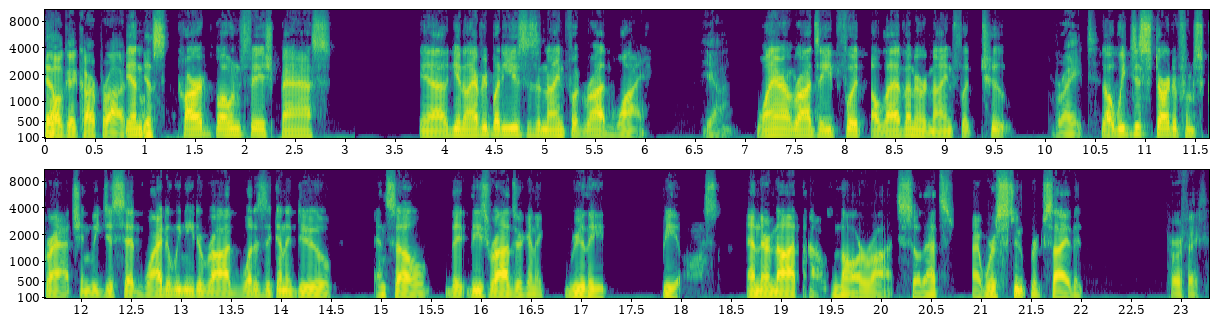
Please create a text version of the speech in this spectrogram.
Yep. Oh, good carp rod. And Yes. carp, bonefish, bass. Yeah, you know, everybody uses a nine foot rod. Why? Yeah, Why aren't rods eight foot 11 or nine foot two? right. So we just started from scratch and we just said, why do we need a rod? What is it going to do? And so th- these rods are going to really be awesome. And they're not thousand dollar rods. So that's, uh, we're super excited. Perfect.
